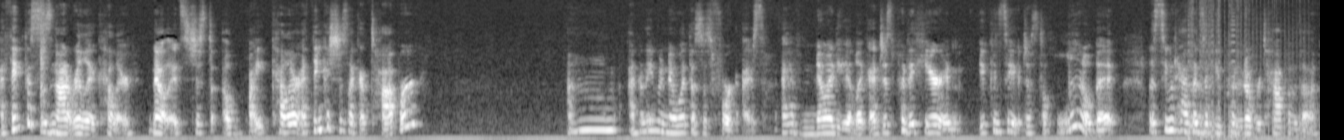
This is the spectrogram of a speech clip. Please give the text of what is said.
I think this is not really a color. No, it's just a white color. I think it's just like a topper. Um, I don't even know what this is for, guys. I have no idea. Like, I just put it here, and you can see it just a little bit. Let's see what happens if you put it over top of the,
